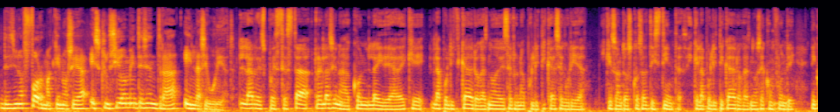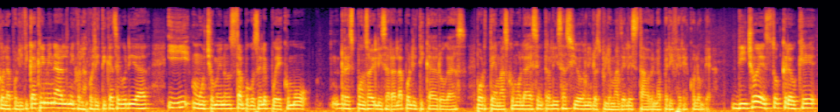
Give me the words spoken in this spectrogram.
desde una forma que no sea exclusivamente centrada en la seguridad? La respuesta está relacionada con la idea de que la política de drogas no debe ser una política de seguridad y que son dos cosas distintas y que la política de drogas no se confunde ni con la política criminal ni con la política de seguridad y mucho menos tampoco se le puede como responsabilizar a la política de drogas por temas como la descentralización y los problemas del Estado en la periferia colombiana. Dicho esto, creo que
